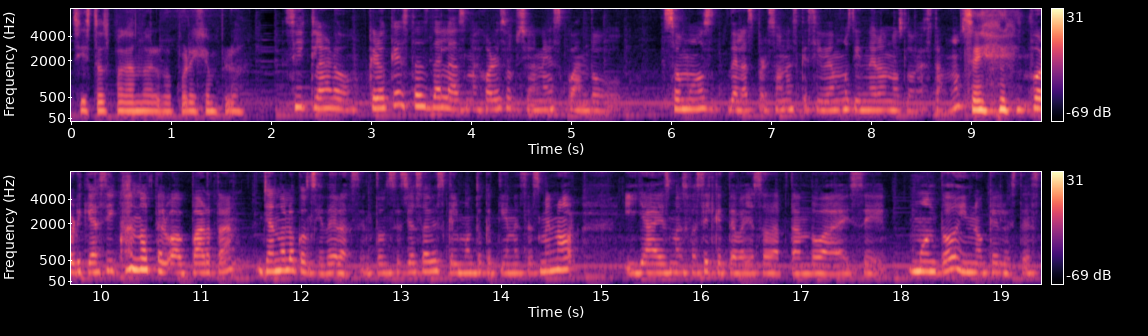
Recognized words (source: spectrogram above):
si estás pagando algo, por ejemplo. Sí, claro. Creo que esta es de las mejores opciones cuando somos de las personas que si vemos dinero nos lo gastamos. Sí. Porque así cuando te lo apartan ya no lo consideras. Entonces ya sabes que el monto que tienes es menor y ya es más fácil que te vayas adaptando a ese monto y no que lo estés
